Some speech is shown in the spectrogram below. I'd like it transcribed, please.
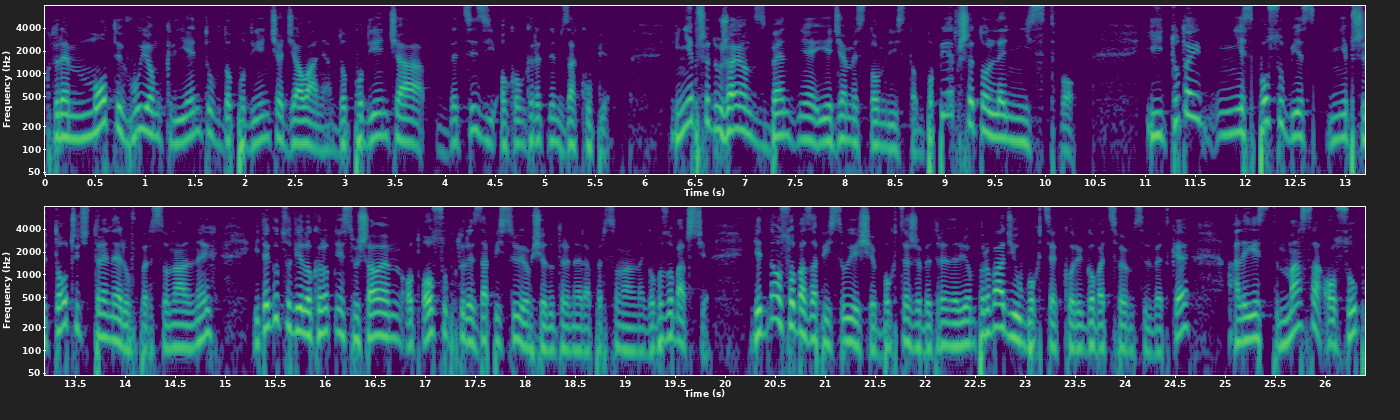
które motywują klientów do podjęcia działania, do podjęcia decyzji o konkretnym zakupie. I nie przedłużając zbędnie, jedziemy z tą listą. Po pierwsze, to lenistwo. I tutaj nie sposób jest nie przytoczyć trenerów personalnych i tego, co wielokrotnie słyszałem od osób, które zapisują się do trenera personalnego. Bo zobaczcie, jedna osoba zapisuje się, bo chce, żeby trener ją prowadził, bo chce korygować swoją sylwetkę, ale jest masa osób,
